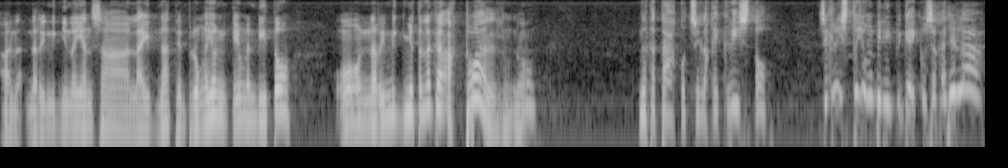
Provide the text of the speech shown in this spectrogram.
Ah, na- narinig niyo na yan sa live natin. Pero ngayon, kayong nandito, oh, narinig niyo talaga, actual. No? Natatakot sila kay Kristo. Si Kristo yung binibigay ko sa kanila.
